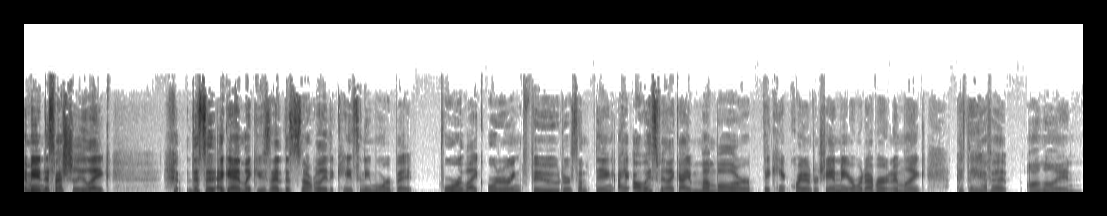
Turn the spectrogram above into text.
I mean, especially like this is again, like you said, this is not really the case anymore, but for like ordering food or something, I always feel like I mumble or they can't quite understand me or whatever. And I'm like, if they have a online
